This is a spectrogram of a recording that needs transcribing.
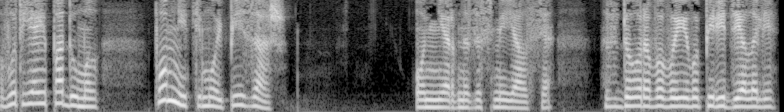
Вот я и подумал, помните мой пейзаж?» Он нервно засмеялся. «Здорово вы его переделали.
